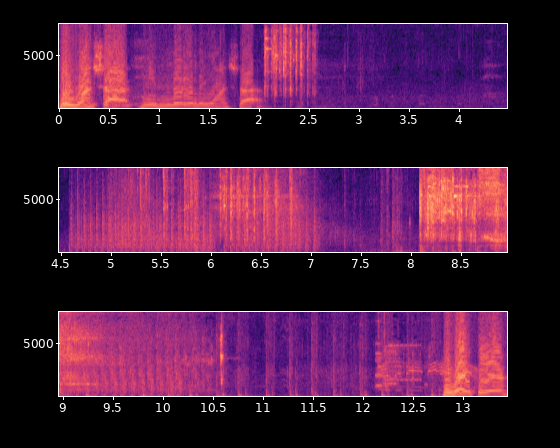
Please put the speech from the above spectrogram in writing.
He one shot. He literally one shot. He right there.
